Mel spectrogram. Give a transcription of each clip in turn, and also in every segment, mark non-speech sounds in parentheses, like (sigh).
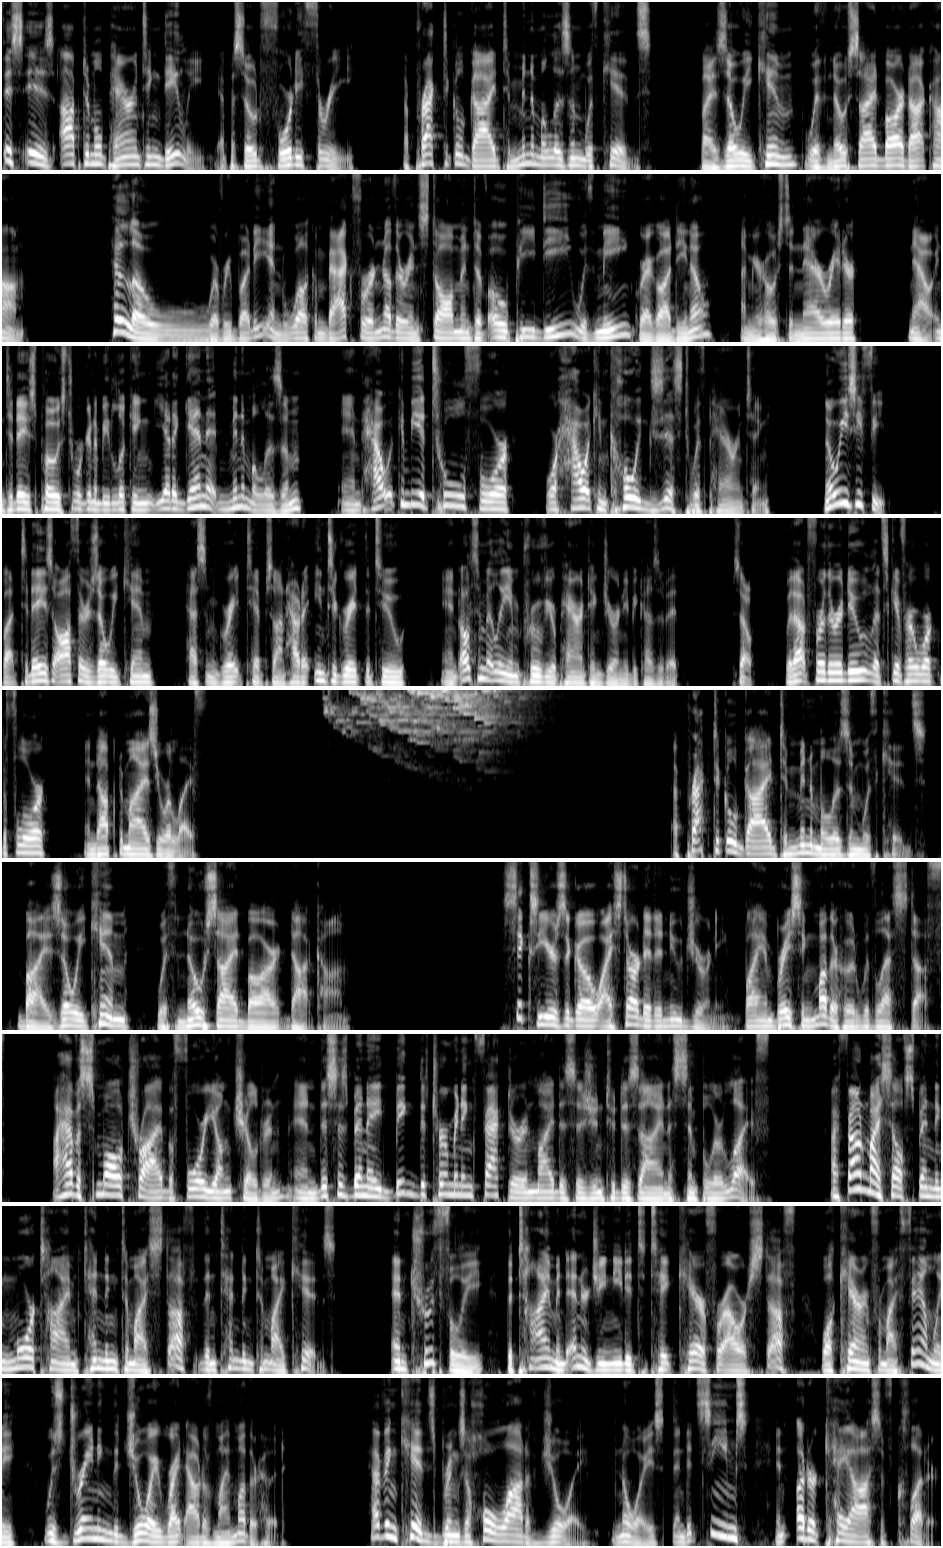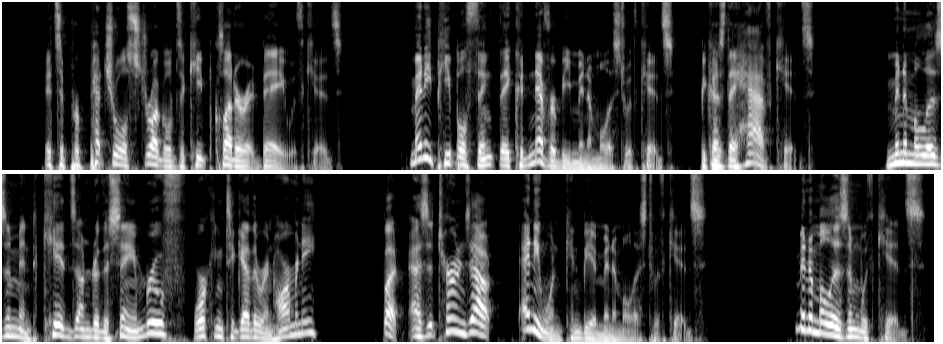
This is Optimal Parenting Daily, episode 43 A Practical Guide to Minimalism with Kids by Zoe Kim with NoSidebar.com. Hello, everybody, and welcome back for another installment of OPD with me, Greg Audino. I'm your host and narrator. Now, in today's post, we're going to be looking yet again at minimalism and how it can be a tool for or how it can coexist with parenting. No easy feat, but today's author, Zoe Kim, has some great tips on how to integrate the two and ultimately improve your parenting journey because of it. So, without further ado, let's give her work the floor and optimize your life. A Practical Guide to Minimalism with Kids by Zoe Kim with NoSidebar.com. Six years ago, I started a new journey by embracing motherhood with less stuff. I have a small tribe of four young children, and this has been a big determining factor in my decision to design a simpler life. I found myself spending more time tending to my stuff than tending to my kids. And truthfully, the time and energy needed to take care for our stuff while caring for my family was draining the joy right out of my motherhood. Having kids brings a whole lot of joy, noise, and it seems an utter chaos of clutter. It's a perpetual struggle to keep clutter at bay with kids. Many people think they could never be minimalist with kids because they have kids. Minimalism and kids under the same roof, working together in harmony? But as it turns out, anyone can be a minimalist with kids. Minimalism with kids.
